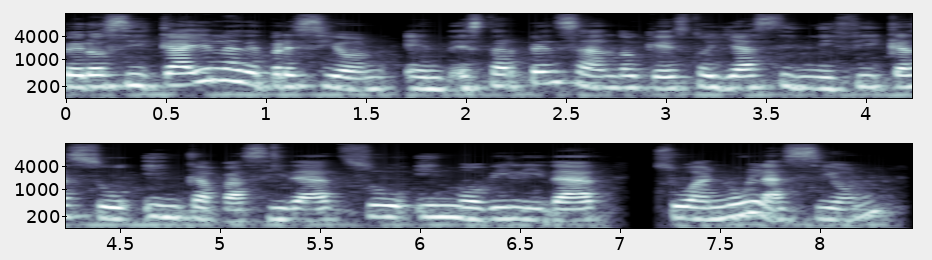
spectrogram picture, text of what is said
Pero si cae en la depresión, en estar pensando que esto ya significa su incapacidad, su inmovilidad, su anulación,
